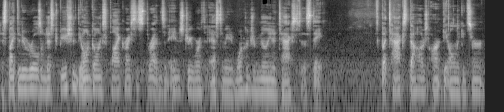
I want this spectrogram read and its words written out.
Despite the new rules on distribution, the ongoing supply crisis threatens an industry worth an estimated 100 million in taxes to the state. But tax dollars aren't the only concern.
